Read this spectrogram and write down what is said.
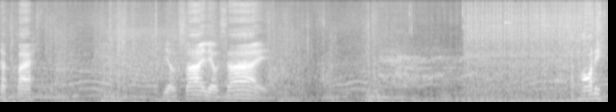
จัดไปเหลียวซ้ายเหลียวซ้ายพอดิ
